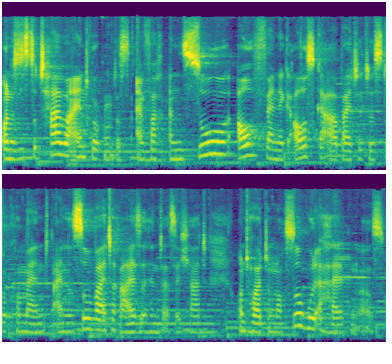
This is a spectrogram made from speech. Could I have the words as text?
Und es ist total beeindruckend, dass einfach ein so aufwendig ausgearbeitetes Dokument eine so weite Reise hinter sich hat und heute noch so gut erhalten ist.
